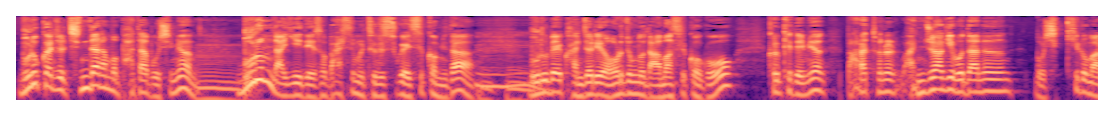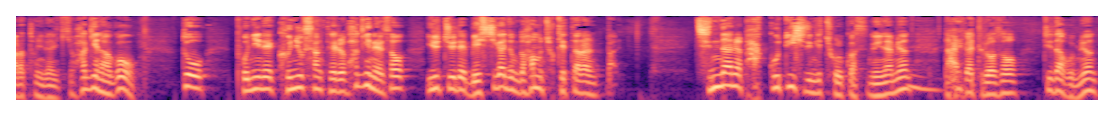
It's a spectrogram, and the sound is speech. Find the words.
무릎 관절 진단 한번 받아보시면 무릎 나이에 대해서 말씀을 들을 수가 있을 겁니다. 무릎의 관절이 어느 정도 남았을 거고 그렇게 되면 마라톤을 완주하기보다는 뭐 10km 마라톤이라 이렇게 확인하고 또 본인의 근육 상태를 확인해서 일주일에 몇 시간 정도 하면 좋겠다라는 말- 진단을 받고 뛰시는 게 좋을 것 같습니다. 왜냐하면 나이가 들어서 뛰다 보면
